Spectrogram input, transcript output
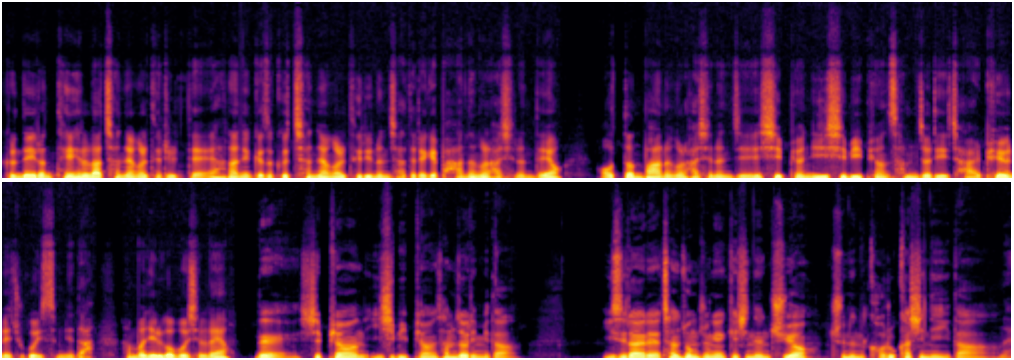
그런데 이런 테힐라 찬양을 드릴 때 하나님께서 그 찬양을 드리는 자들에게 반응을 하시는데요. 어떤 반응을 하시는지 시편 22편 3절이 잘 표현해 주고 있습니다. 한번 읽어 보실래요? 네, 시편 22편 3절입니다. 이스라엘의 찬송 중에 계시는 주여, 주는 거룩하시니이다. 네.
